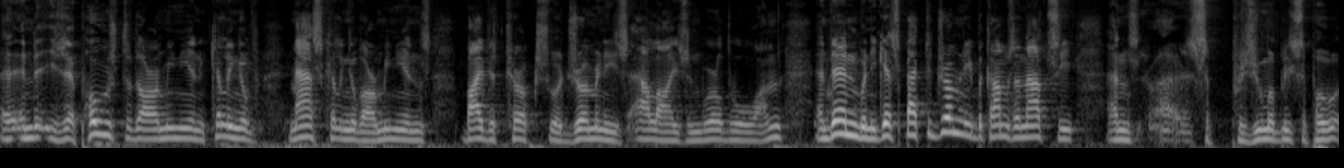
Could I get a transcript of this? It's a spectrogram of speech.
uh, and he's opposed to the Armenian killing of mass killing of Armenians by the Turks, who are Germany's allies in World War One. And then when he gets back to Germany, he becomes a Nazi and uh, su- presumably suppo-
